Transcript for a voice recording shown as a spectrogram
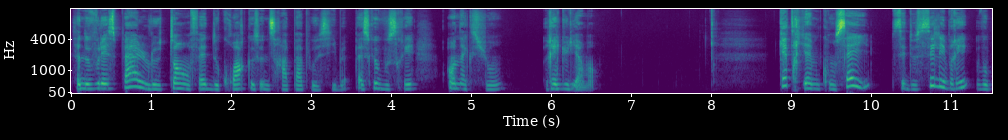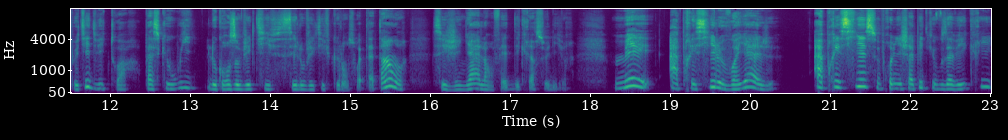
Ça ne vous laisse pas le temps, en fait, de croire que ce ne sera pas possible, parce que vous serez en action régulièrement. Quatrième conseil, c'est de célébrer vos petites victoires. Parce que oui, le gros objectif, c'est l'objectif que l'on souhaite atteindre. C'est génial, en fait, d'écrire ce livre. Mais appréciez le voyage. Appréciez ce premier chapitre que vous avez écrit.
